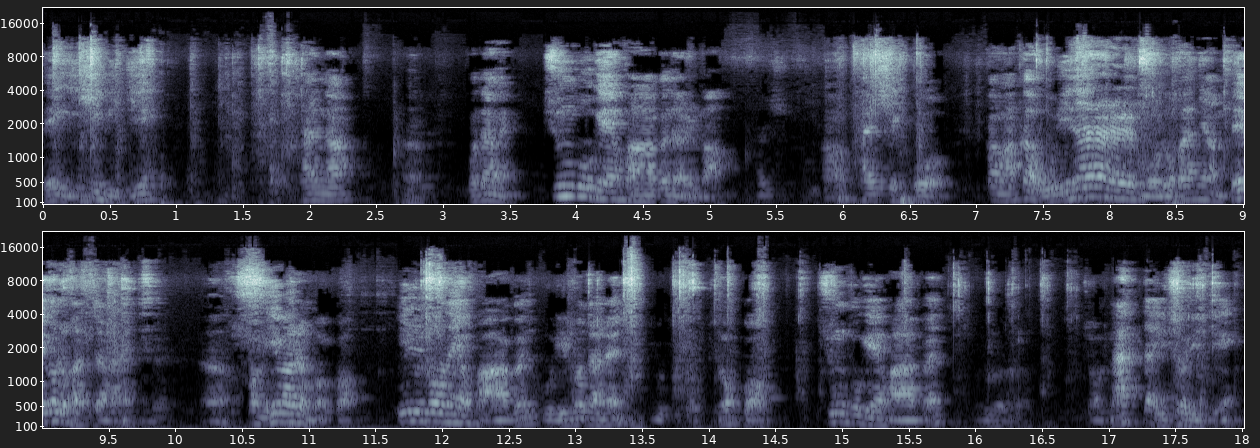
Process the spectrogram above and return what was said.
120이지? 잘나? 어. 그 다음에 중국의 화학은 얼마? 89. 어, 89. 그럼 아까 우리나라를 뭐로 봤냐면 100으로 봤잖아요. 어, 그럼 이 말은 뭐고? 일본의 화학은 우리보다는 높고 중국의 화학은 좀 낮다 이 소리지.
